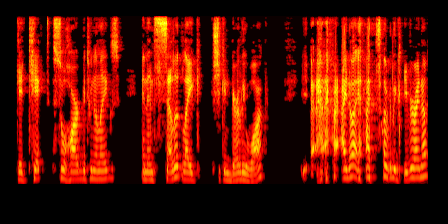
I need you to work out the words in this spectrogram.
get kicked so hard between the legs and then sell it like she can barely walk. I know I, I sound really creepy right now,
